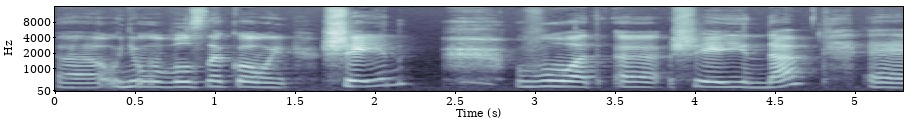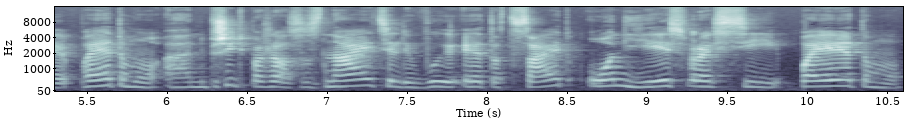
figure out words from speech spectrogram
у него был знакомый Шейн. Вот, э, Шейн, да? Э, поэтому э, напишите, пожалуйста, знаете ли вы этот сайт, он есть в России. Поэтому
